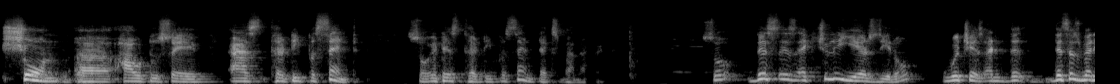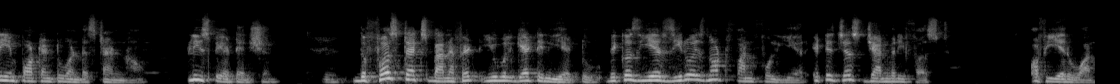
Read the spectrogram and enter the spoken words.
shown uh, how to say as 30%. So it is 30% tax benefit. So this is actually year zero, which is, and th this is very important to understand now. Please pay attention. The first tax benefit you will get in year two because year zero is not one full year. It is just January 1st of year one.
